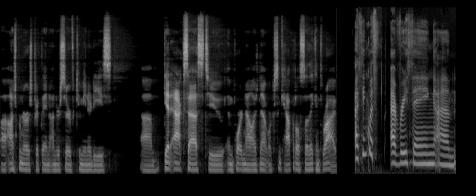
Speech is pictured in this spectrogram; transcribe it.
uh, entrepreneurs particularly in underserved communities um, get access to important knowledge networks and capital so they can thrive. I think with everything, um,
